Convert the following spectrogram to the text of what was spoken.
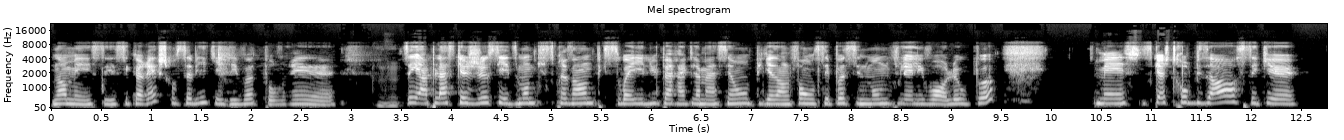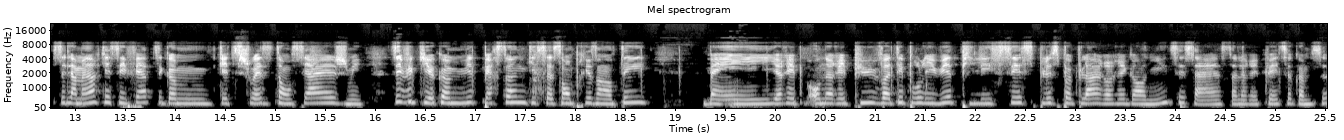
Non, mais c'est correct, je trouve ça bien qu'il y ait des votes pour vrai. Euh, mhm. Tu sais, à place que juste il y ait du monde qui se présente puis qui soit élu par acclamation, puis que dans le fond, on sait pas si le monde voulait les voir là ou pas. Mais ce que je trouve bizarre, c'est que c'est de la manière que c'est fait, c'est comme que tu choisis ton siège, mais tu sais, vu qu'il y a comme huit personnes qui se sont présentées, ben on aurait pu voter pour les huit puis les six plus populaires auraient gagné, tu sais, ça, ça aurait pu être ça comme ça.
